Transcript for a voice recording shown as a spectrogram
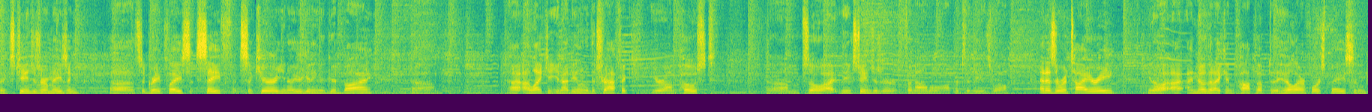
The exchanges are amazing. Uh, it's a great place. It's safe. It's secure. You know you're getting a good buy. Um, I, I, like it. You're not dealing with the traffic. You're on post. Um, so I, the exchanges are a phenomenal opportunity as well. And as a retiree, you know, I, I, know that I can pop up to the Hill Air Force Base and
